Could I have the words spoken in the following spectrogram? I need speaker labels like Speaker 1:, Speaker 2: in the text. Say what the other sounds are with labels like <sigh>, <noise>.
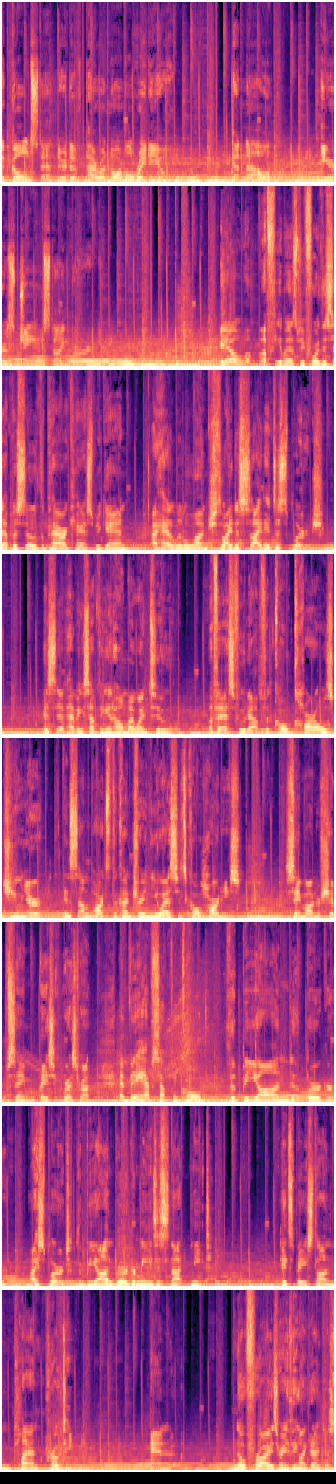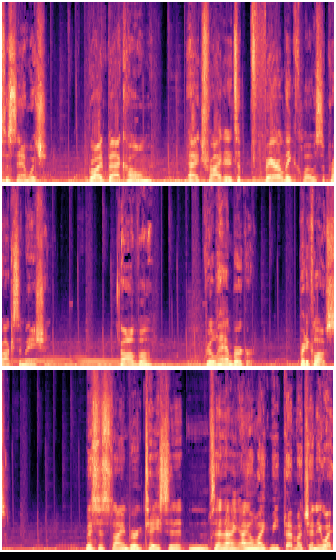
Speaker 1: the gold standard of paranormal radio. And now, here's Gene Steinberg.
Speaker 2: You know, a few minutes before this episode of the Paracast began, I had a little lunch, so I decided to splurge. Instead of having something at home, I went to a fast food outfit called Carl's Jr. In some parts of the country in the U.S., it's called Hardee's. Same ownership, same basic restaurant. And they have something called the Beyond Burger. I splurged. The Beyond Burger means it's not meat, it's based on plant protein. And no fries or anything like that, just a sandwich. Brought it back home. And I tried it. It's a fairly close approximation of a grilled hamburger. Pretty close. Mrs. Steinberg tasted it and said, I, I don't like meat that much anyway.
